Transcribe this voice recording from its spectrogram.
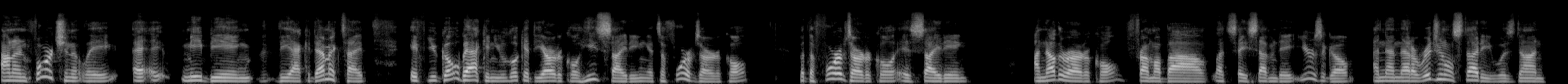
And unfortunately, uh, me being the academic type, if you go back and you look at the article he's citing, it's a Forbes article, but the Forbes article is citing another article from about, let's say, seven to eight years ago. And then that original study was done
